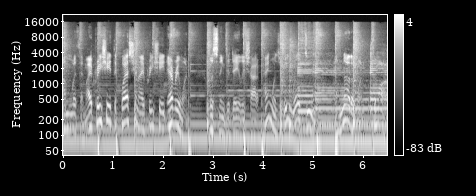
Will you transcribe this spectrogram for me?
I'm with him. I appreciate the question. I appreciate everyone listening to Daily Shot of Penguins. We will do another one tomorrow.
